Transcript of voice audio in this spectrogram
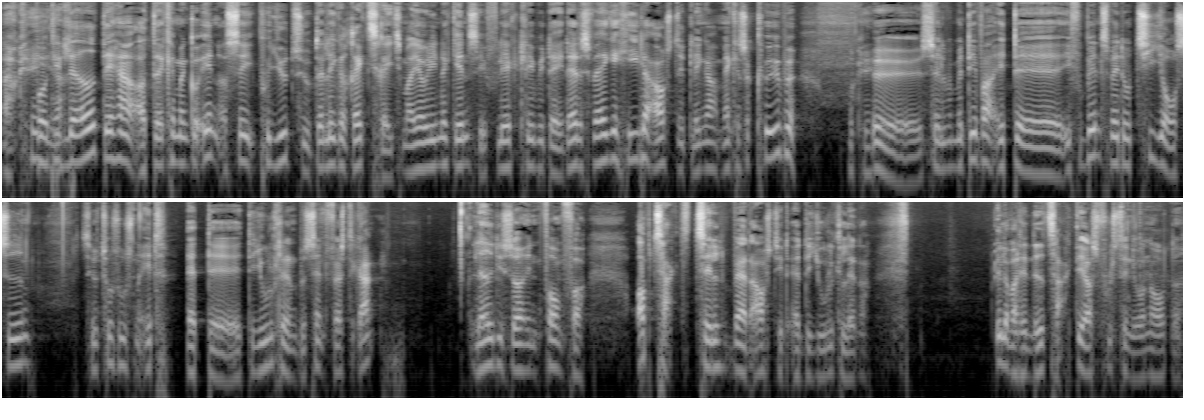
okay, hvor de ja. lavede det her, og der kan man gå ind og se på YouTube. Der ligger rigtig, rigtig meget. Jeg vil lige gense flere klip i dag. Der er desværre ikke hele afsnit længere. Man kan så købe okay. øh, selve, men det var et øh, i forbindelse med, at det var 10 år siden, så 2001, at øh, det julekalender blev sendt første gang, lavede de så en form for optakt til hvert afsnit af det julekalender. Eller var det nedtagt? Det er også fuldstændig underordnet.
